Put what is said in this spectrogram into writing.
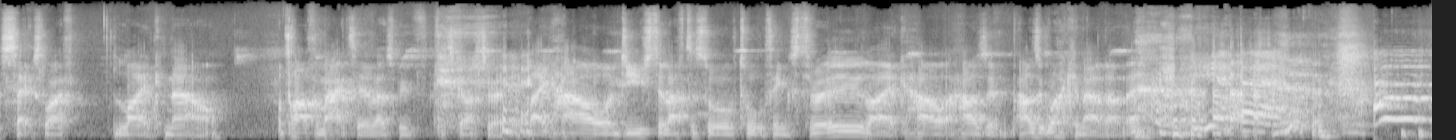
sex life like now? Apart from active, as we've discussed already, like how do you still have to sort of talk things through? Like how how's it how's it working out down there? yeah. Uh,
